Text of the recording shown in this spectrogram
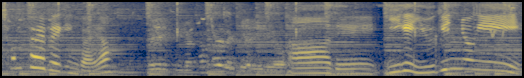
1800인가요? 네, 지금 1,800개예요. 아, 네. 이게 6인용이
